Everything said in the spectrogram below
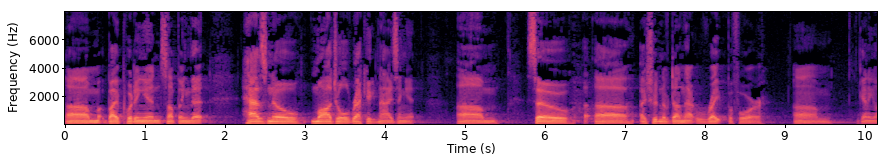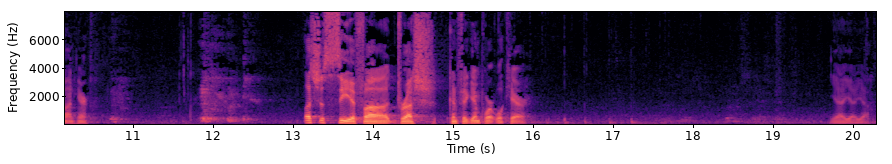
um, by putting in something that has no module recognizing it. Um, so uh, I shouldn't have done that right before um, getting on here. Let's just see if uh, Drush config import will care. Yeah, yeah, yeah.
